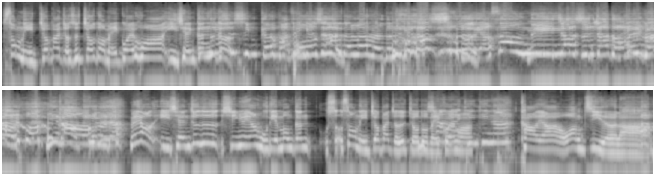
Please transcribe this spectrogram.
送你九百九十九朵玫瑰花。以前跟这个是新歌吧？应该是 Under Lover 的那个，我要送你九十九朵玫瑰花。你也好 Q 的，没有，以前就是新鸳鸯蝴蝶梦跟送送你九百九十九朵玫瑰花，听听啊！靠呀，我忘记了啦。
